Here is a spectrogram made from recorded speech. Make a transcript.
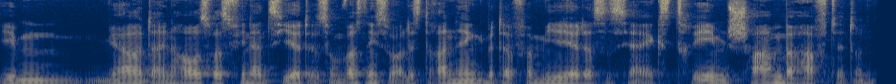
eben ja dein Haus, was finanziert ist und was nicht so alles dranhängt mit der Familie, das ist ja extrem schambehaftet und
